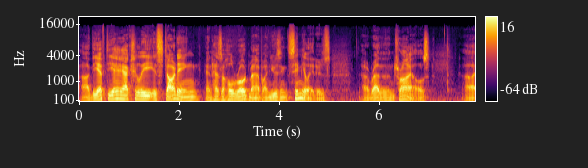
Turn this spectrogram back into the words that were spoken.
Uh, the FDA actually is starting and has a whole roadmap on using simulators uh, rather than trials. Uh,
